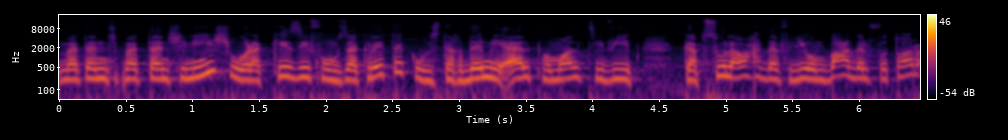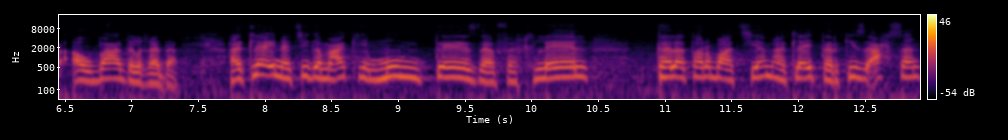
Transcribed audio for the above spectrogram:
ما تنش- ما تنشنيش وركزي في مذاكرتك واستخدمي ألب Multi Vit كبسولة واحدة في اليوم بعد الفطار أو بعد الغداء. هتلاقي نتيجة معاكي ممتازة. في خلال 3 4 أيام هتلاقي التركيز أحسن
